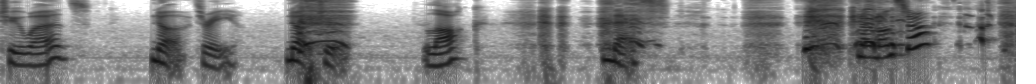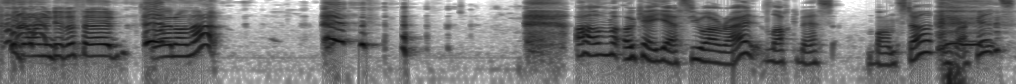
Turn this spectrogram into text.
two words. No, three. No, two. Loch. Ness. No monster? you don't want to do the third word on that? Um. Okay. Yes, you are right. Loch Ness monster in brackets.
